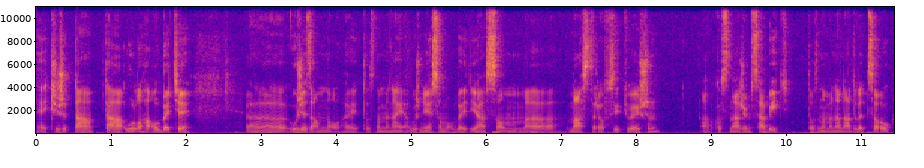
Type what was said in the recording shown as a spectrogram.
Hej, čiže tá, tá úloha obete uh, už je za mnou. Hej. To znamená, ja už nie som obeť, ja som uh, master of situation, ako snažím sa byť, to znamená nad vecou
